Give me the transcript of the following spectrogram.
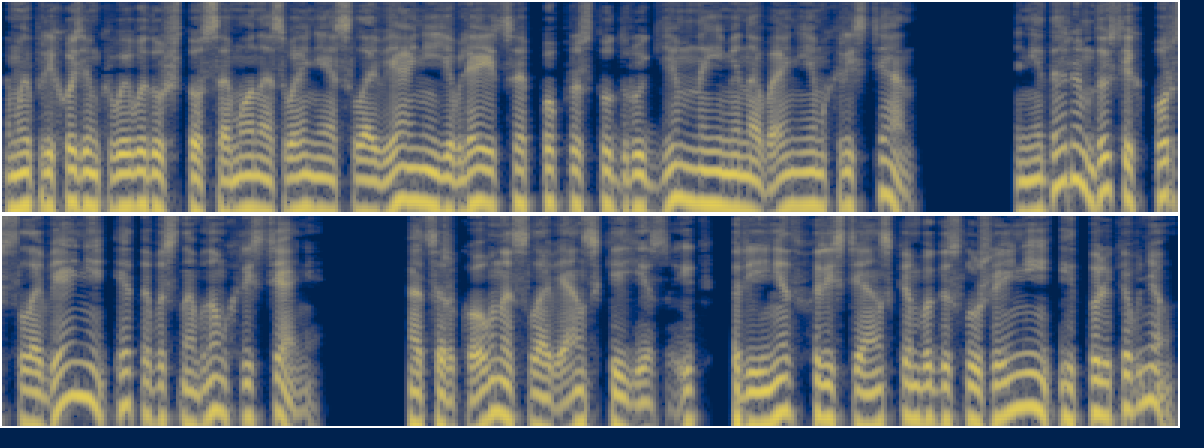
Мы приходим к выводу, что само название «славяне» является попросту другим наименованием христиан. Недаром до сих пор славяне – это в основном христиане, а церковно-славянский язык принят в христианском богослужении и только в нем.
